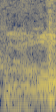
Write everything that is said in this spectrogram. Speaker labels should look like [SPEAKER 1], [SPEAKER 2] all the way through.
[SPEAKER 1] circle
